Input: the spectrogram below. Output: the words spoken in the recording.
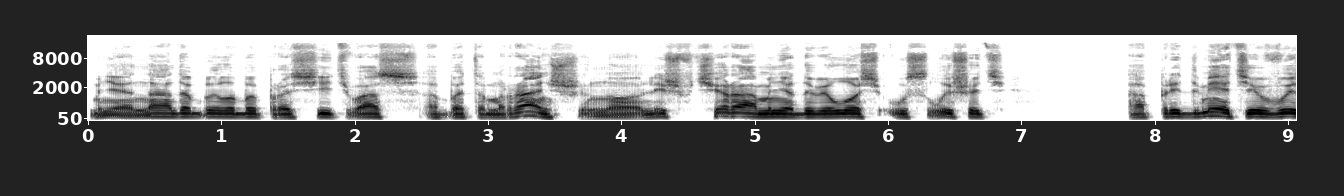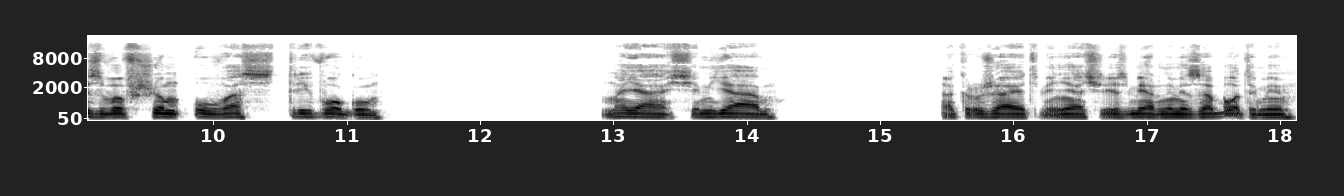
Мне надо было бы просить вас об этом раньше, но лишь вчера мне довелось услышать о предмете, вызвавшем у вас тревогу. Моя семья окружает меня чрезмерными заботами,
